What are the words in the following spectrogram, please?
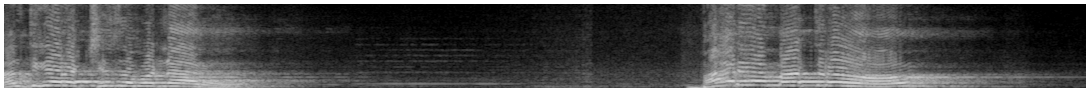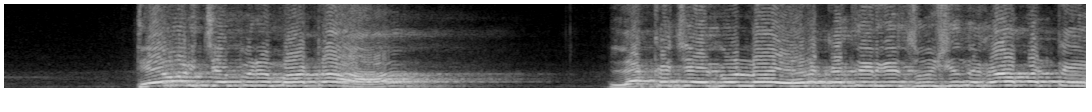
అంతగా రక్షించబడ్డారు. భార్య మాత్రం దేవుడు చెప్పిన మాట లెక్క చేయకుండా వెనక తిరిగి చూసింది కాబట్టి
